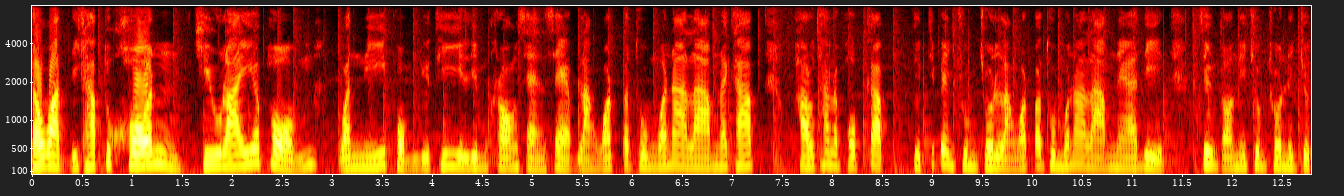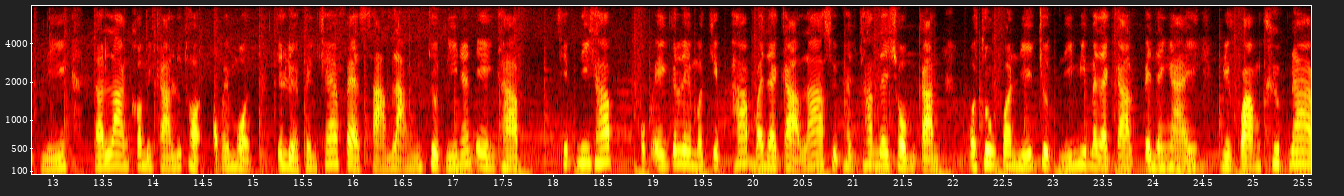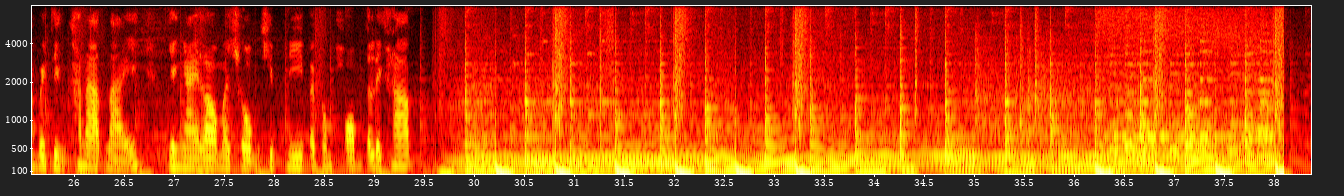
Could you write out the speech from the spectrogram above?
สวัสดีครับทุกคนคิวไลท์ครับผม วันนี้ผมอยู่ที่ริมคลองแสนแสบหลังวัดปทุมวนารามนะครับพาท่านมาพบกับจุดที่เป็นชุมชนหลังวัดปทุมวนารามในอดีต ซึ่งตอนนี้ชุมชนในจุดนี้ด้านล่างก็มีการรื้อถอดออกไปหมด จะเหลือเพียงแค่แฝดสามหลังจุดนี้นั่นเองครับทริปนี้ครับผมเองก็เลยมาเก็บภาพบรรยากาศล่าสุดให้ทุกท่านได้ชมกัน ว่าทุกวันนี้จุดนี้มีบรรยากาศเป็นยังไง มีความคืบหน้าไปถึงขนาดไหน ยังไงเรามาชมคลิปนี้ไปพร้อมๆ กันเลยครับ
